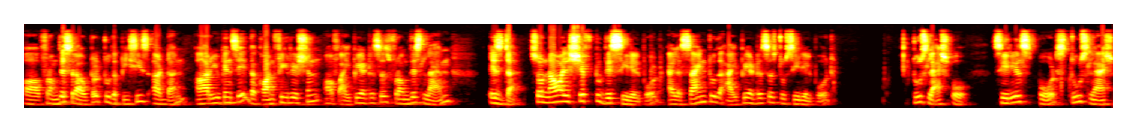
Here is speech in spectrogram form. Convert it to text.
uh, from this router to the PCs are done or you can say the configuration of IP addresses from this LAN is done. So now I'll shift to this serial port. I'll assign to the IP addresses to serial port 2 slash O. Serial ports 2 slash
